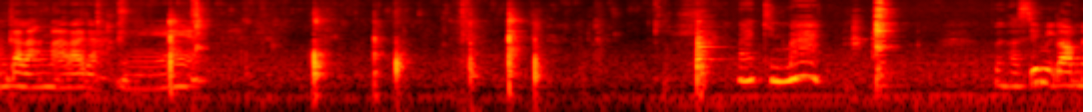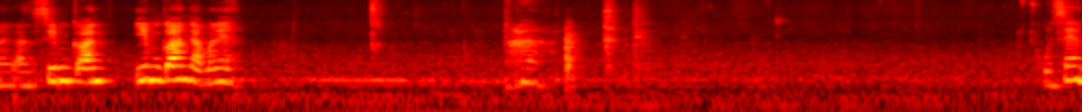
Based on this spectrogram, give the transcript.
ำกำลังมาแล้วจ้ะนี่น่ากินมากเพิ่งขอซิมอีกรอบหนึ่งก่อนซิมก่อน อิ่มก่อนจ้ะมาเนี่ย วุ้นเส้น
